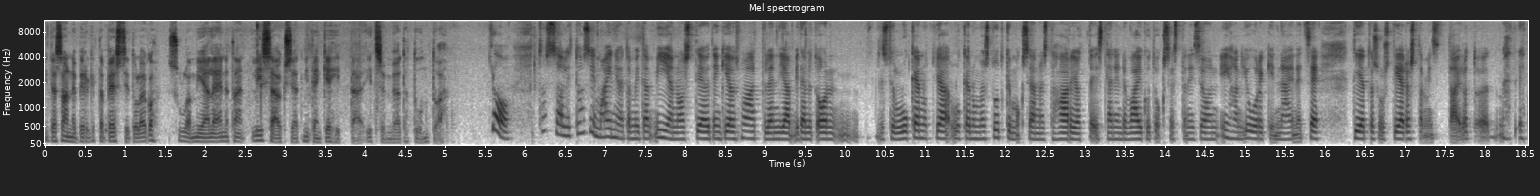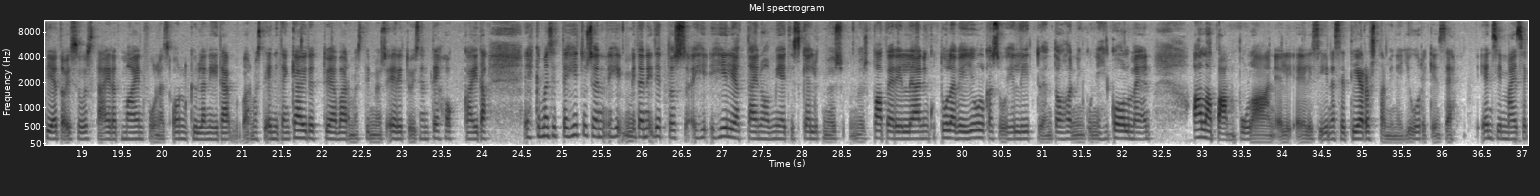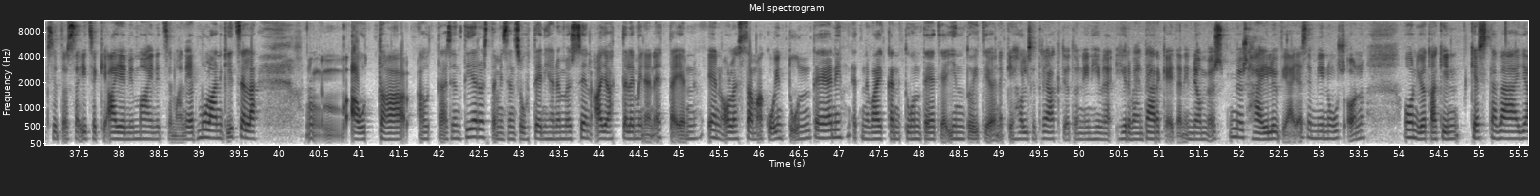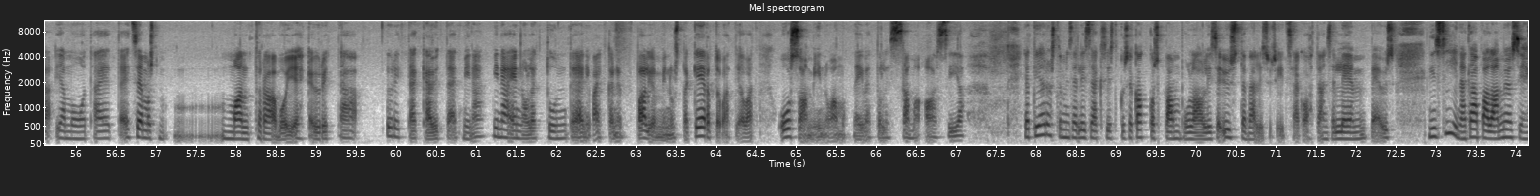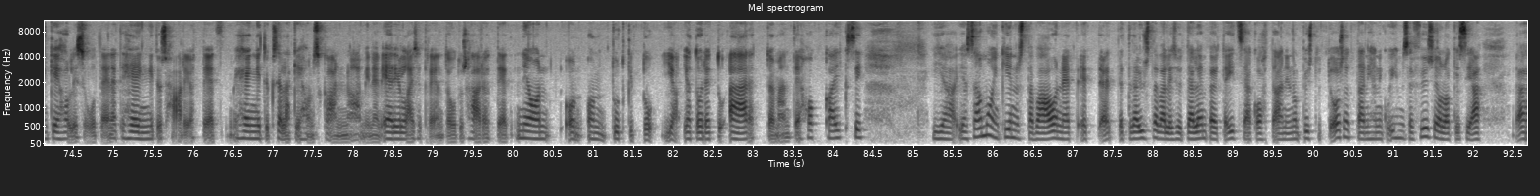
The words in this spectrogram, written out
Mitä Sanne Pirkitta Pessi, tuleeko sulla mieleen jotain lisäyksiä, että miten kehittää itsemyötätuntoa? Joo, tuossa oli tosi mainioita, mitä Mia nosti ja jotenkin jos mä ajattelen ja mitä nyt on tietysti lukenut ja lukenut myös tutkimuksia noista harjoitteista ja niiden vaikutuksesta, niin se on ihan juurikin näin, että se tietoisuus, tiedostamistaidot, tietoisuustaidot, mindfulness on kyllä niitä varmasti eniten käytettyjä ja varmasti myös erityisen tehokkaita. Ehkä mä sitten hitusen, mitä itse tuossa hiljattain olen mietiskellyt myös, myös paperille ja niin kuin tuleviin julkaisuihin liittyen tuohon niin niihin kolmeen alapampulaan, eli, eli siinä se tiedostaminen juurikin se ensimmäiseksi tuossa itsekin aiemmin mainitsemani, että mulla ainakin itsellä mm, auttaa, auttaa sen tiedostamisen suhteen ihan myös sen ajatteleminen, että en, en ole sama kuin tunteeni, että ne vaikka ne tunteet ja intuitio ja ne keholliset reaktiot on niin hirveän tärkeitä, niin ne on myös, myös häilyviä. Ja se minuus on, on jotakin kestävää ja, ja muuta, että, että semmoista mantraa voi ehkä yrittää yrittää käyttää, että minä, minä en ole tunteeni, vaikka ne paljon minusta kertovat ja ovat osa minua, mutta ne eivät ole sama asia. Ja tiedostamisen lisäksi, kun se kakkospampula oli se ystävällisyys itseä kohtaan, se lempeys, niin siinä tapalaa myös siihen kehollisuuteen, että hengitysharjoitteet, hengityksellä kehon skannaaminen, erilaiset rentoutusharjoitteet, ne on, on, on tutkittu ja, ja todettu äärettömän tehokkaiksi. Ja, ja samoin kiinnostavaa on, että, että, että tätä ystävällisyyttä ja lempeyttä itseä kohtaan niin on pystytty osoittamaan ihan niin kuin ihmisen fysiologisia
